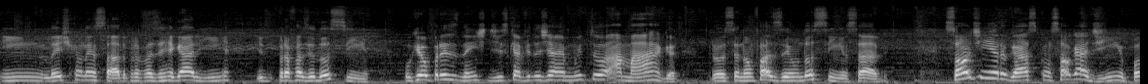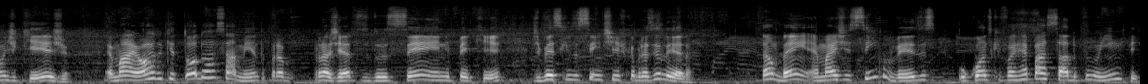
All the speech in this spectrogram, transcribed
em leite condensado para fazer regalinha e para fazer docinho. Porque o presidente diz que a vida já é muito amarga para você não fazer um docinho, sabe? Só o dinheiro gasto com salgadinho, pão de queijo, é maior do que todo o orçamento para projetos do CNPq de pesquisa científica brasileira. Também é mais de cinco vezes o quanto que foi repassado para o INPE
